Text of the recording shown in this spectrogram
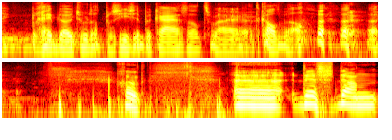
Ik begreep nooit hoe dat precies in elkaar zat, maar het kan wel. Goed. dus dan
